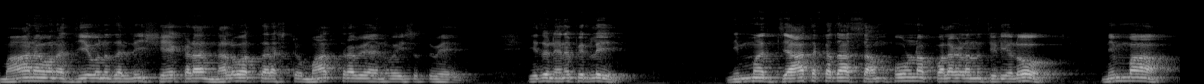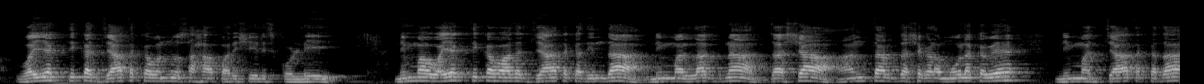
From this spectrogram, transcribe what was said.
ಮಾನವನ ಜೀವನದಲ್ಲಿ ಶೇಕಡ ನಲವತ್ತರಷ್ಟು ಮಾತ್ರವೇ ಅನ್ವಯಿಸುತ್ತವೆ. ಇದು ನೆನಪಿರಲಿ, ನಿಮ್ಮ ಜಾತಕದ ಸಂಪೂರ್ಣ ಫಲಗಳನ್ನು ತಿಳಿಯಲು ನಿಮ್ಮ ವೈಯಕ್ತಿಕ ಜಾತಕವನ್ನು ಸಹ ಪರಿಶೀಲಿಸಿಕೊಳ್ಳಿ. ನಿಮ್ಮ ವೈಯಕ್ತಿಕವಾದ ಜಾತಕದಿಂದ ನಿಮ್ಮ ಲಗ್ನ, ದಶ, ಅಂತರ್ದಶಗಳ ಮೂಲಕವೇ ನಿಮ್ಮ ಜಾತಕದ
